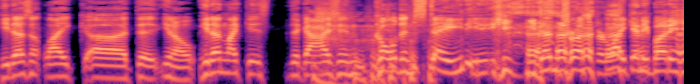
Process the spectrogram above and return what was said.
He doesn't like uh the you know he doesn't like his, the guys in Golden State. He, he he doesn't trust or like anybody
